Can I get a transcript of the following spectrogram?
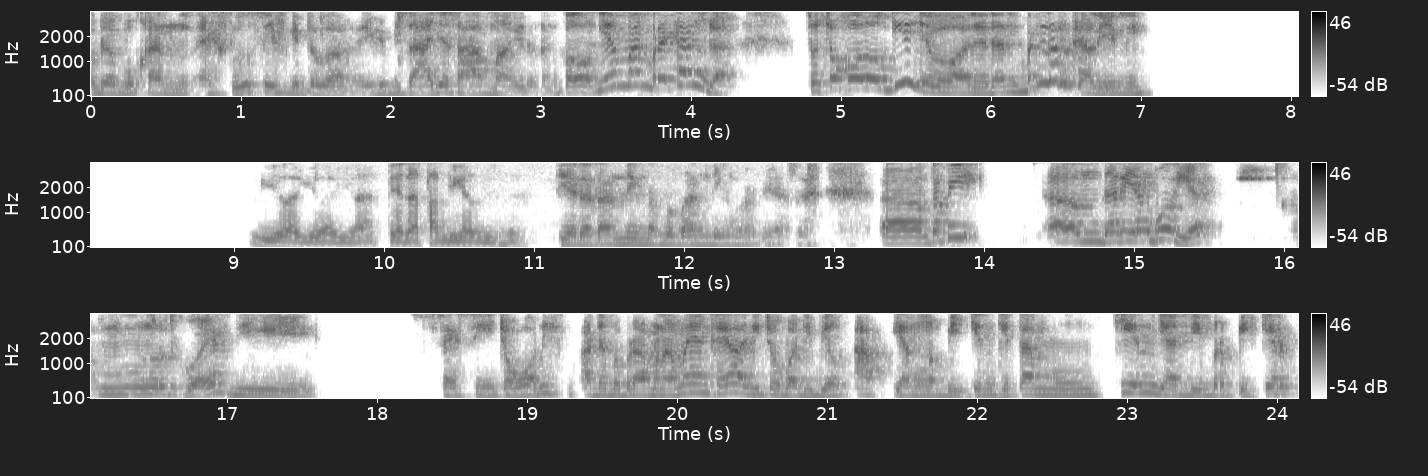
udah bukan eksklusif gitu loh. Ya, bisa aja sama gitu kan. Kalau dia mah mereka enggak cocokologi aja bawaannya dan bener kali ini Gila, gila, gila. Tiada tandingan gitu. tiada tanding tanpa banding luar biasa. Um, tapi um, dari yang gue lihat, menurut gue ya di sesi cowok nih ada beberapa nama yang kayak lagi coba di build up yang ngebikin kita mungkin jadi berpikir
